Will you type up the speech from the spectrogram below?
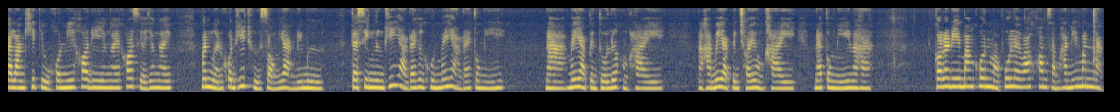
กำลังคิดอยู่คนนี้ข้อดียังไงข้อเสียยังไง มันเหมือนคนที่ถือสองอย่างในมือ แต่สิ่งหนึ่งที่อยากได้คือคุณไม่อยากได้ตรงนี้นะไม่อยากเป็นตัวเลือกของใครนะคะ ไม่อยากเป็นช้อยของใครนะตรงนี้นะคะ กรณีบางคนหมอพูดเลยว่าความสัมพันธ์นี้มันหนัก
